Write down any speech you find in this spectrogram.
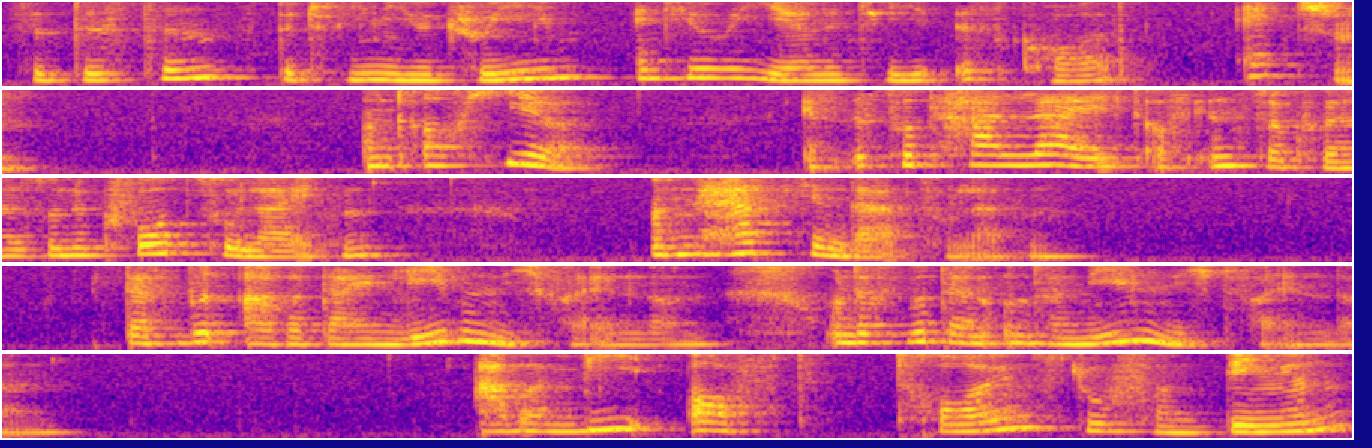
The distance between your dream and your reality is called action. Und auch hier, es ist total leicht, auf Instagram so eine Quote zu liken und ein Herzchen dazulassen. Das wird aber dein Leben nicht verändern und das wird dein Unternehmen nicht verändern. Aber wie oft träumst du von Dingen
